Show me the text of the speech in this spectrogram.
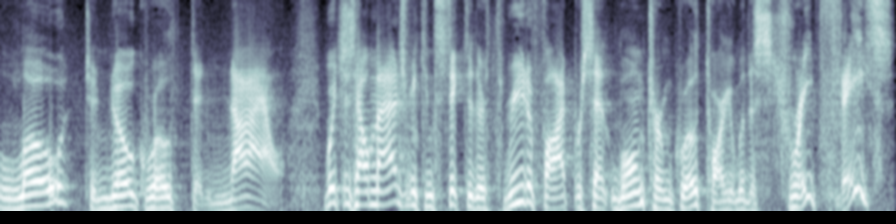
low to no growth denial, which is how management can stick to their 3 to 5% long term growth target with a straight face.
